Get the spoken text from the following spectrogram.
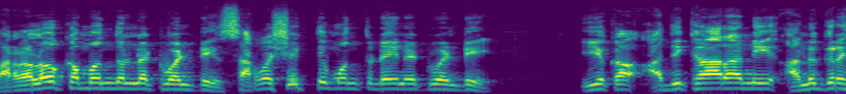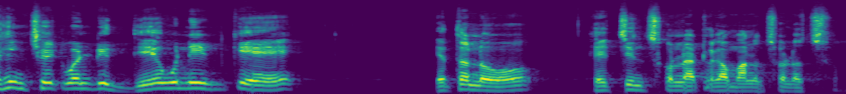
పరలోకమందున్నటువంటి సర్వశక్తిమంతుడైనటువంటి ఈ యొక్క అధికారాన్ని అనుగ్రహించేటువంటి దేవునికే ఇతను హెచ్చించుకున్నట్లుగా మనం చూడొచ్చు.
